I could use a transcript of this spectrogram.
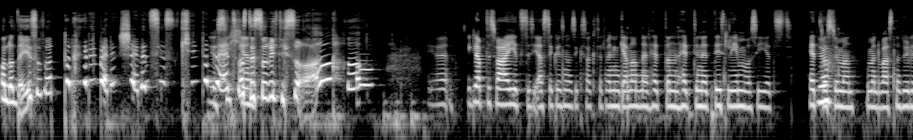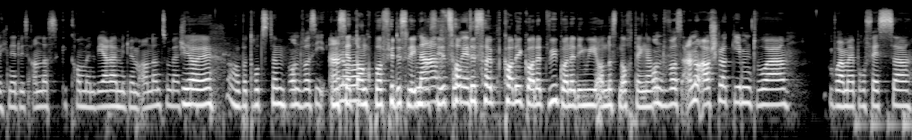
Und dann denke ich so, dann hätte ich meine schönen, süßen Kinder Ja, nicht. Was das so richtig so, ah, ah. Ja, ich glaube, das war jetzt das Erste gewesen, was ich gesagt habe. Wenn ich ihn gerne nicht hätte, dann hätte ich nicht das Leben, was ich jetzt hätte. Ja. Was ich meine, ich meine, du weißt natürlich nicht, wie es anders gekommen wäre, mit wem anderen zum Beispiel. Ja, eh, aber trotzdem Und was ich bin ich auch sehr dankbar für das Leben, Nein, was ich jetzt habe. Deshalb kann ich gar nicht, will gar nicht irgendwie anders nachdenken. Und was auch noch ausschlaggebend war, war mein Professor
